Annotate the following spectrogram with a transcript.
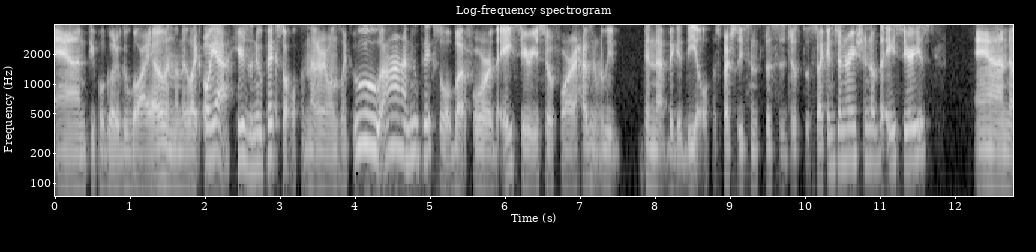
and people go to Google I/O and then they're like, "Oh yeah, here's a new Pixel," and then everyone's like, "Ooh, ah, new Pixel." But for the A series so far, it hasn't really been that big a deal, especially since this is just the second generation of the A series, and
